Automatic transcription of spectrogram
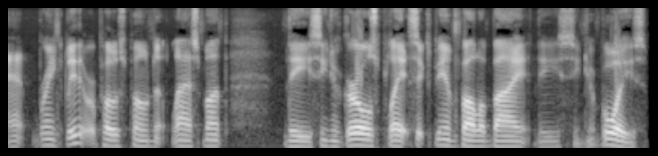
at Brinkley that were postponed last month. The senior girls play at 6 p.m., followed by the senior boys.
